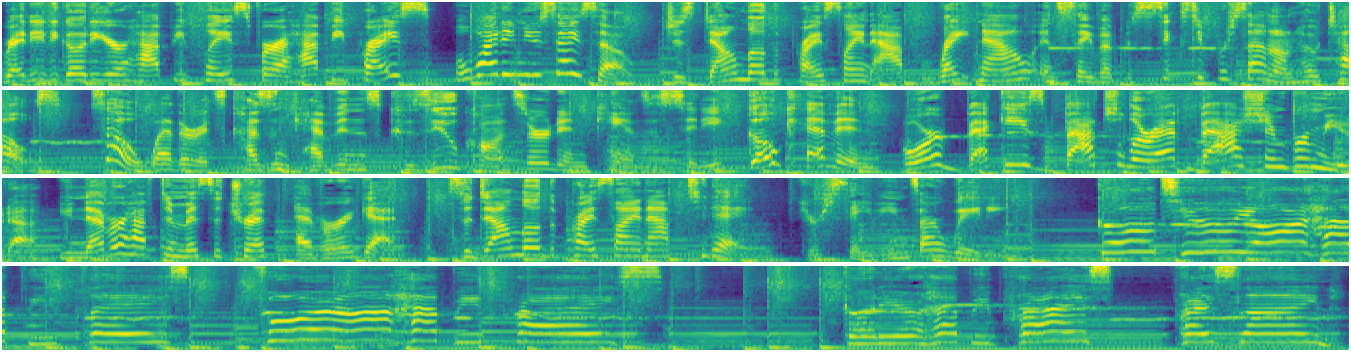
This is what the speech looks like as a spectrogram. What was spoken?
Ready to go to your happy place for a happy price? Well, why didn't you say so? Just download the Priceline app right now and save up to 60% on hotels. So, whether it's Cousin Kevin's Kazoo concert in Kansas City, go Kevin, or Becky's Bachelorette Bash in Bermuda, you never have to miss a trip ever again. So, download the Priceline app today. Your savings are waiting. Go to your happy place for a happy price. Go to your happy price, Priceline.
